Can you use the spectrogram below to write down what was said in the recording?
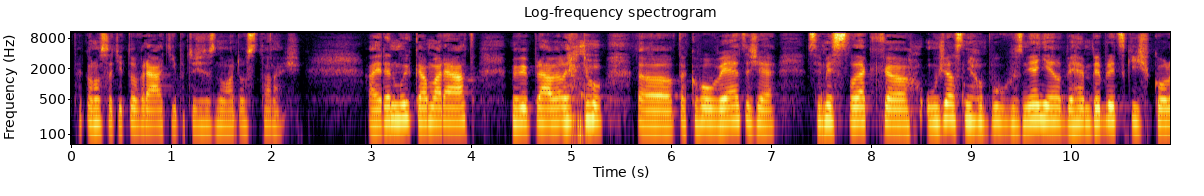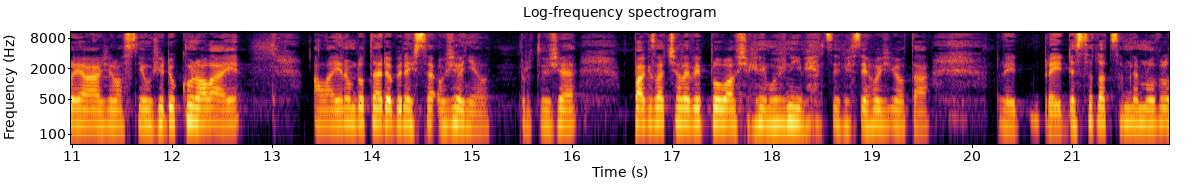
tak ono se ti to vrátí, protože znova dostaneš. A jeden můj kamarád mi vyprávěl jednu uh, takovou věc, že si myslel, jak uh, úžasně ho Bůh změnil během biblické školy a že vlastně už je dokonalý, ale jenom do té doby, než se oženil, protože pak začaly vyplouvat všechny možné věci z jeho života. Prej, prej deset let jsem nemluvil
